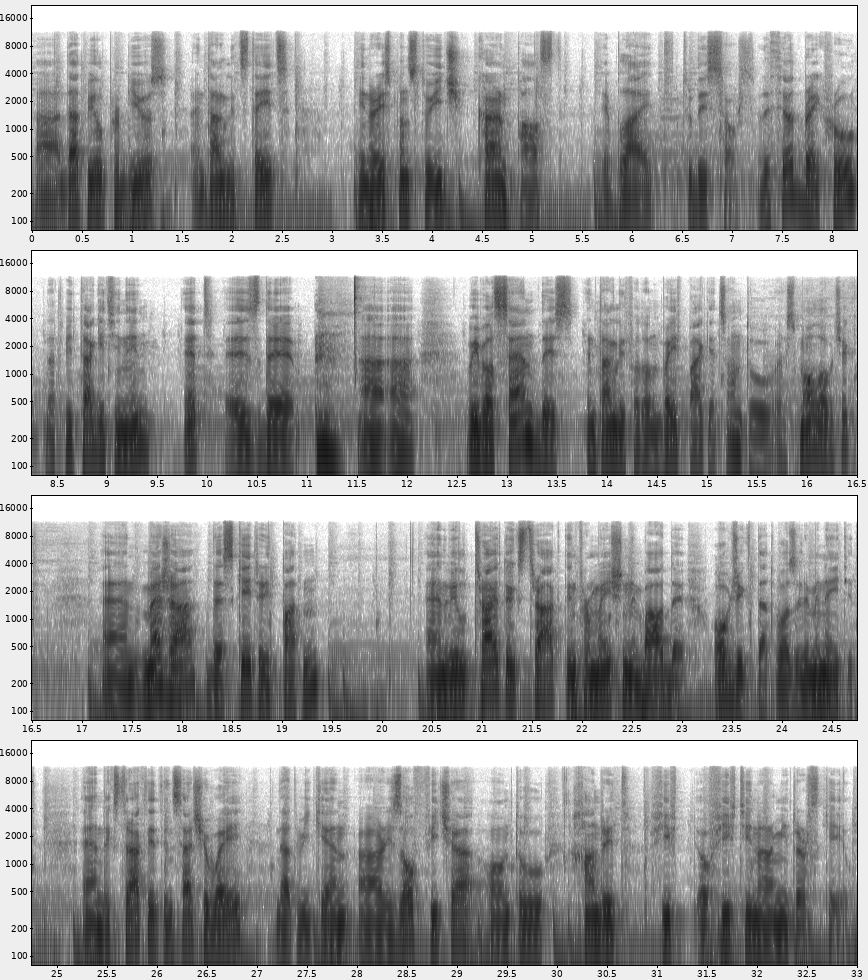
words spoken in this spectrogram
uh, that will produce entangled states in response to each current pulse applied to this source. The third breakthrough that we're targeting in it is the uh, uh, we will send this entangled photon wave packets onto a small object and measure the scatter pattern and we'll try to extract information about the object that was illuminated and extract it in such a way that we can uh, resolve feature onto 150 or 50 nanometer scale.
